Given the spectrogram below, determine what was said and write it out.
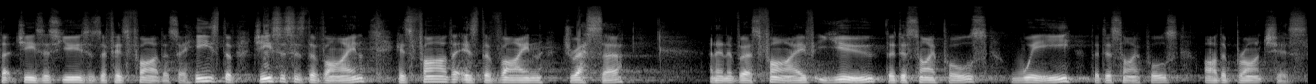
that Jesus uses of his father. So he's the, Jesus is the vine, his father is the vine dresser. And then in verse 5, you, the disciples, we, the disciples, are the branches.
